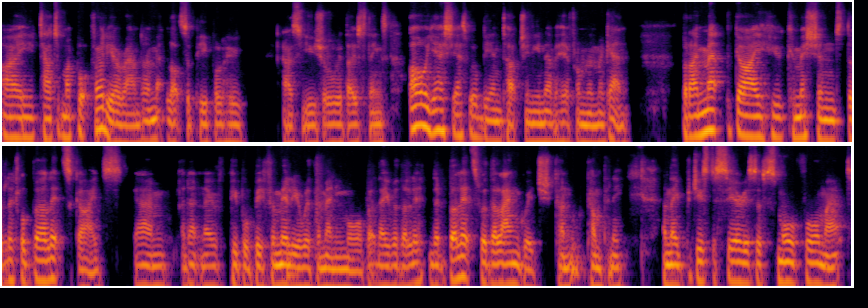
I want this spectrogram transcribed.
I touted my portfolio around. I met lots of people who, as usual with those things, oh, yes, yes, we'll be in touch, and you never hear from them again. But I met the guy who commissioned the little Berlitz guides. Um, I don't know if people be familiar with them anymore, but they were the, the Berlitz were the language com- company, and they produced a series of small format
